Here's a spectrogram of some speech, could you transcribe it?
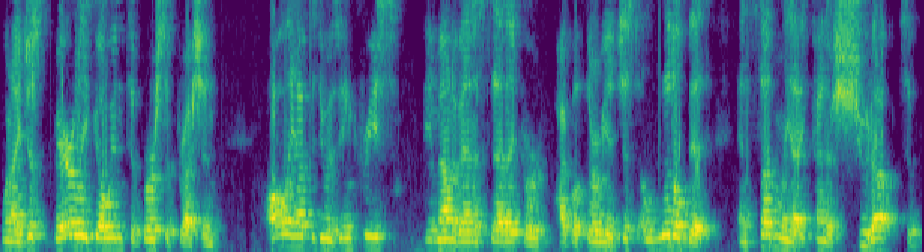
when I just barely go into burst suppression, all I have to do is increase the amount of anesthetic or hypothermia just a little bit, and suddenly I kind of shoot up to,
